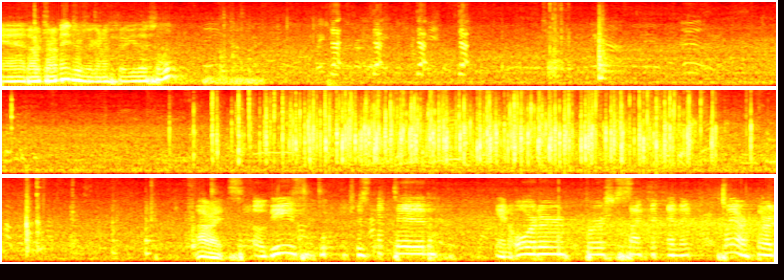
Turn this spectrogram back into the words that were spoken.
And our drum majors are going to show you their salute. All right, so these be presented in order, first, second, and then play our third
